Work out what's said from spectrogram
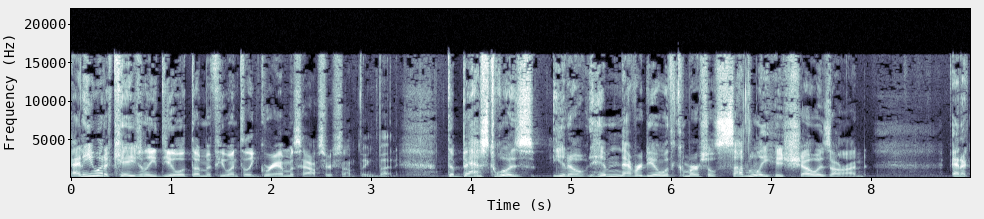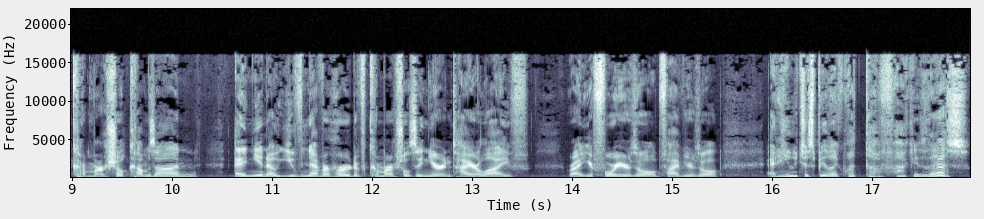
and he would occasionally deal with them if he went to like grandma's house or something. But the best was you know him never dealing with commercials. Suddenly his show is on and a commercial comes on and you know you've never heard of commercials in your entire life right? You're four years old five years old and he would just be like what the fuck is this?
